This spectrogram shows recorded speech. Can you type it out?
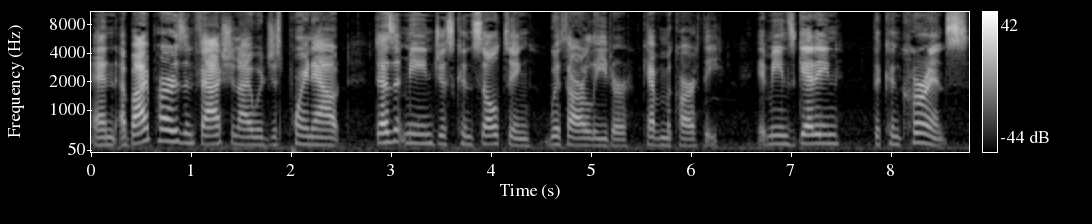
And a bipartisan fashion, I would just point out, doesn't mean just consulting with our leader, Kevin McCarthy. It means getting the concurrence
